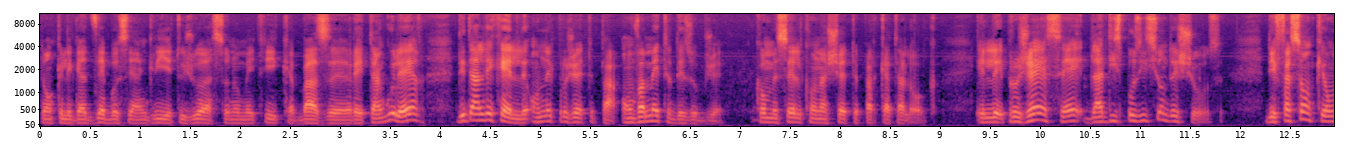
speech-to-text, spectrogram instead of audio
donc le gazebo c'est un grille toujours astronométrique à base rectangulaire, dans lesquels on ne projette pas, on va mettre des objets, comme celles qu'on achète par catalogue. Et le projet, c'est la disposition des choses, de façon qu'on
